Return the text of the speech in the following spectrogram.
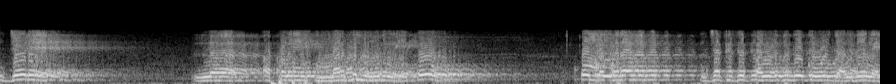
ਜਿਹੜੇ ਆਪਣੇ ਮਰਦ ਲੋਕ ਨੇ, ਉਹ ਉਹ ਮੰਦਰਾਂ ਵਿੱਚ ਜਾਂ ਕਿਸੇ ਪੰਡਤ ਦੇ ਕੋਲ ਜਾਂਦੇ ਨੇ।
